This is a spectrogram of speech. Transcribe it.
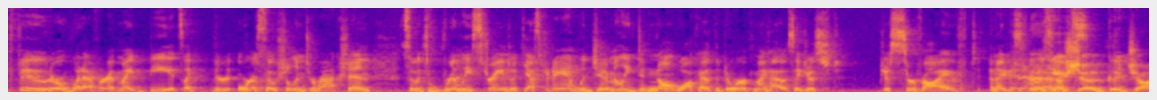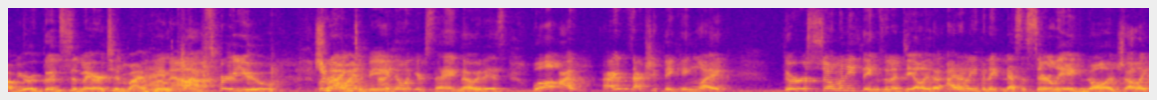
food or whatever it might be. It's like there or a social interaction. So it's really strange. Like yesterday I legitimately did not walk out the door of my house. I just just survived. And I just and feel as like you should. Good job. You're a good Samaritan, my boo. Claps for you. But Trying no, I, to be. I know what you're saying though. It is. Well, I I was actually thinking like there are so many things in a daily that I don't even necessarily acknowledge that like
